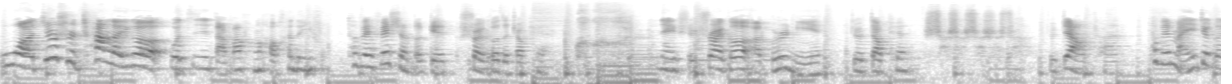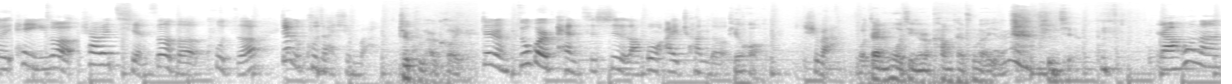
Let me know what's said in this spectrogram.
我就是穿了一个我自己打扮很好看的衣服，特别 fashion 的给帅哥的照片，快快快，那是帅哥啊，不是你，就照片刷刷刷刷刷，就这样穿。特别满意这个，配一个稍微浅色的裤子，这个裤子还行吧？这裤子还可以。这种 jogger pants 是老公爱穿的，挺好的，是吧？我戴着墨镜有点看不太出来，也深浅。然后呢，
